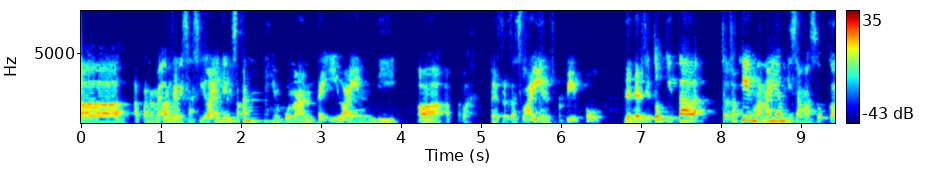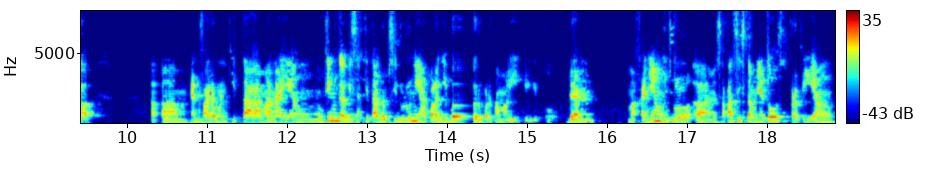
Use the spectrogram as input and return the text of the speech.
uh, apa namanya organisasi lain, jadi misalkan himpunan TI lain di uh, apa universitas lain seperti itu. Dan dari situ kita cocokin mana yang bisa masuk ke um, environment kita, mana yang mungkin nggak bisa kita adopsi dulu nih, apalagi baru pertama kali kayak gitu. Dan makanya muncul uh, misalkan sistemnya tuh seperti yang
